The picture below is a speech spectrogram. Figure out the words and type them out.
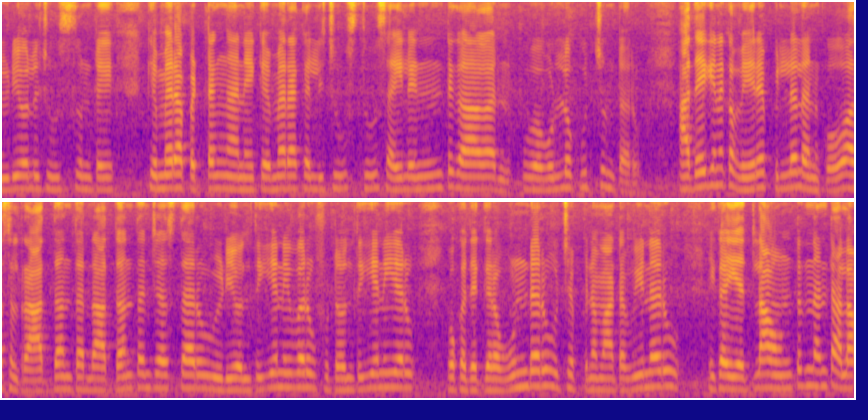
వీడియోలు చూస్తుంటే కెమెరా పెట్టంగానే కెమెరాకి వెళ్ళి చూస్తూ సైలెంట్గా ఒళ్ళో కూర్చుంటారు. అదే గనక వేరే పిల్లలు అనుకో అసలు రాద్దాంతం రాద్దాంతం చేస్తారు. వీడియోలు తీయనివ్వరు ఫోటోలు తీయనియ్యరు. ఒక దగ్గర ఉండరు చెప్పిన మాట వినరు. ఇక ఎట్లా ఉంటుందంటే అలా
